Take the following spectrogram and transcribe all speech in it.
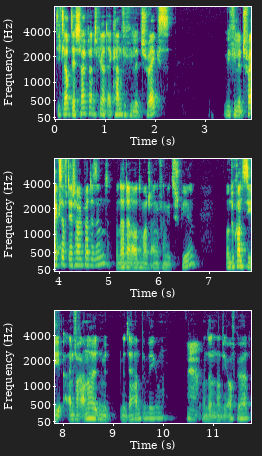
ich glaube, der Schallplattenspieler hat erkannt, wie viele Tracks, wie viele Tracks auf der Schallplatte sind und hat dann automatisch angefangen, die zu spielen. Und du konntest die einfach anhalten mit, mit der Handbewegung ja. und dann hat die aufgehört.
